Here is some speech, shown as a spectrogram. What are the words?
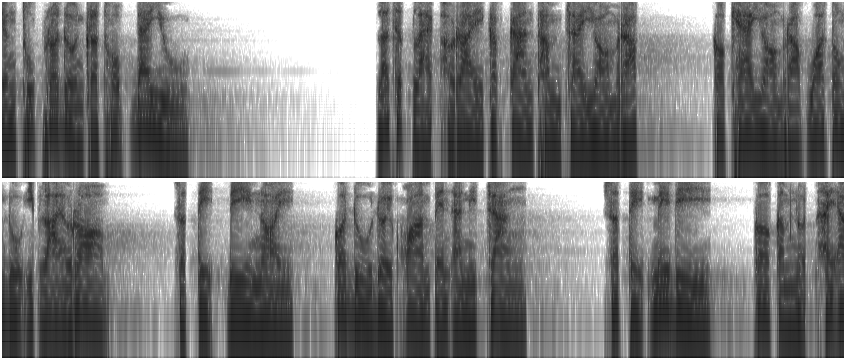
ยังทุกข์เพราะโดนกระทบได้อยู่ แล้วจะแปลกอะไรกับการทำใจยอมรับ ก็แค่ยอมรับว่าต้องดูอีกหลายรอบ สติดีหน่อย ก็ดูโดยความเป็นอนิจจัง สติไม่ดี ก็กำหนดให้อ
